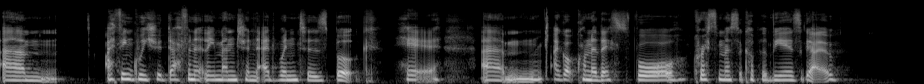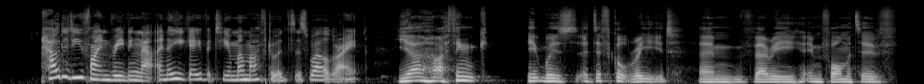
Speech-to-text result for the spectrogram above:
um, I think we should definitely mention Ed Winters' book here. Um, I got kind of this for Christmas a couple of years ago. How did you find reading that? I know you gave it to your mum afterwards as well, right? Yeah, I think it was a difficult read, um, very informative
